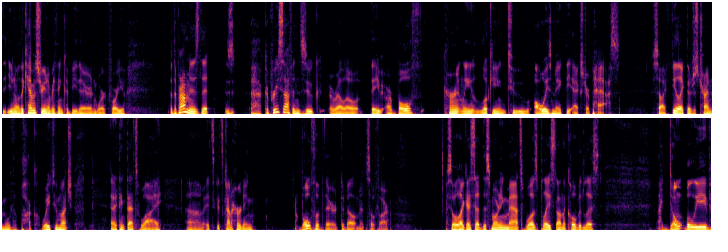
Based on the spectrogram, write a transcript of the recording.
you know, the chemistry and everything could be there and work for you. But the problem is that uh, Kaprizov and Zuccarello, they are both currently looking to always make the extra pass. So I feel like they're just trying to move the puck way too much. And I think that's why um, it's it's kind of hurting both of their development so far. So, like I said this morning, Mats was placed on the COVID list. I don't believe.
